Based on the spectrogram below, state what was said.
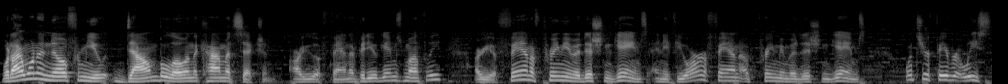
what I want to know from you down below in the comments section, are you a fan of Video Games Monthly? Are you a fan of Premium Edition games? And if you are a fan of Premium Edition games, what's your favorite release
